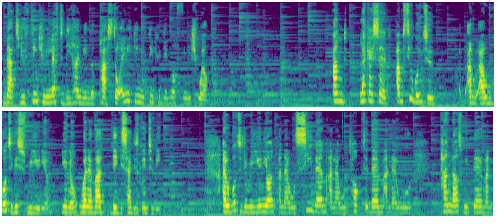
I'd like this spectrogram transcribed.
that you think you left behind in the past or anything you think you did not finish well. And like i said i'm still going to i will go to this reunion you know whenever they decide it's going to be i will go to the reunion and i will see them and i will talk to them and i will hang out with them and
